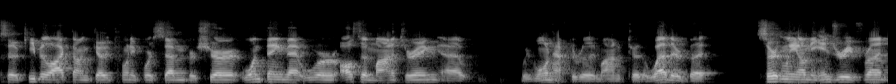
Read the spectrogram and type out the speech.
so keep it locked on Go twenty four seven for sure. One thing that we're also monitoring, uh, we won't have to really monitor the weather, but certainly on the injury front,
